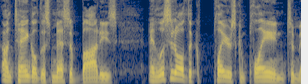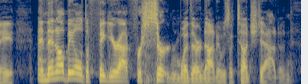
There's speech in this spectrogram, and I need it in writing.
untangle this mess of bodies and listen to all the players complain to me, and then I'll be able to figure out for certain whether or not it was a touchdown. And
